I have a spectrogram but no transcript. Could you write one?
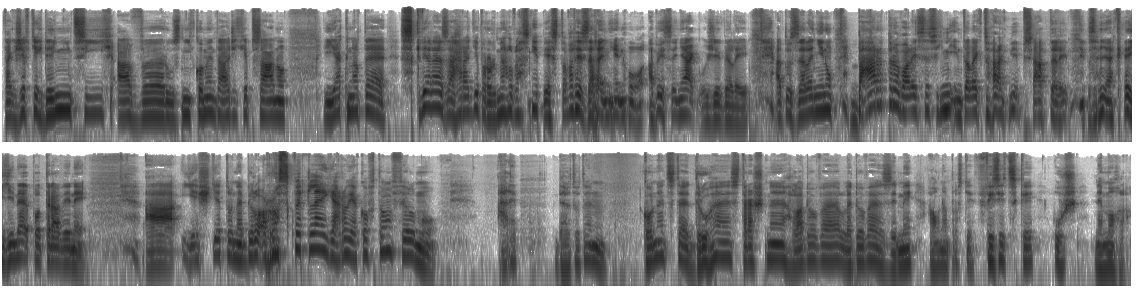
takže v těch denících a v různých komentářích je psáno, jak na té skvělé zahradě v Rodmelu vlastně pěstovali zeleninu, aby se nějak uživili. A tu zeleninu bártrovali se svými intelektuálními přáteli za nějaké jiné potraviny. A ještě to nebylo rozkvetlé jaro jako v tom filmu, ale byl to ten konec té druhé strašné hladové ledové zimy a ona prostě fyzicky už nemohla.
